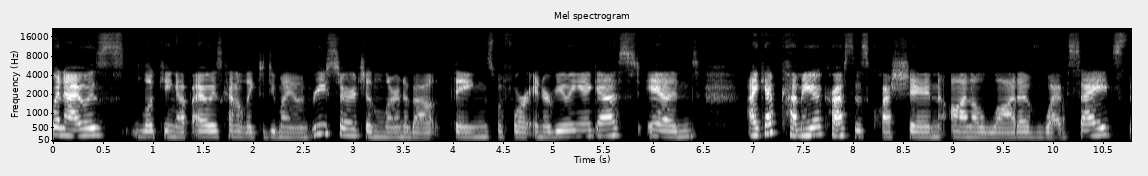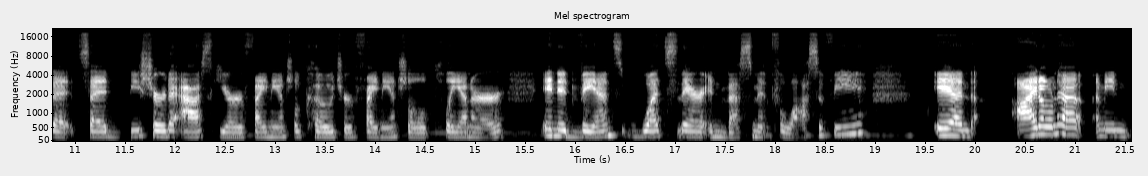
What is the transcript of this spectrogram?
when I was looking up, I always kind of like to do my own research and learn about things before interviewing a guest. And I kept coming across this question on a lot of websites that said be sure to ask your financial coach or financial planner in advance what's their investment philosophy. And I don't have, I mean,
